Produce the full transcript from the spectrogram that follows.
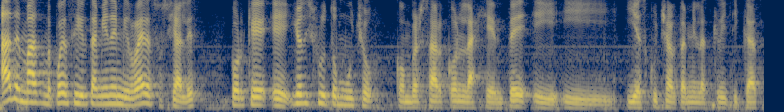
además, me pueden seguir también en mis redes sociales, porque eh, yo disfruto mucho conversar con la gente y, y- y escuchar también las críticas.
